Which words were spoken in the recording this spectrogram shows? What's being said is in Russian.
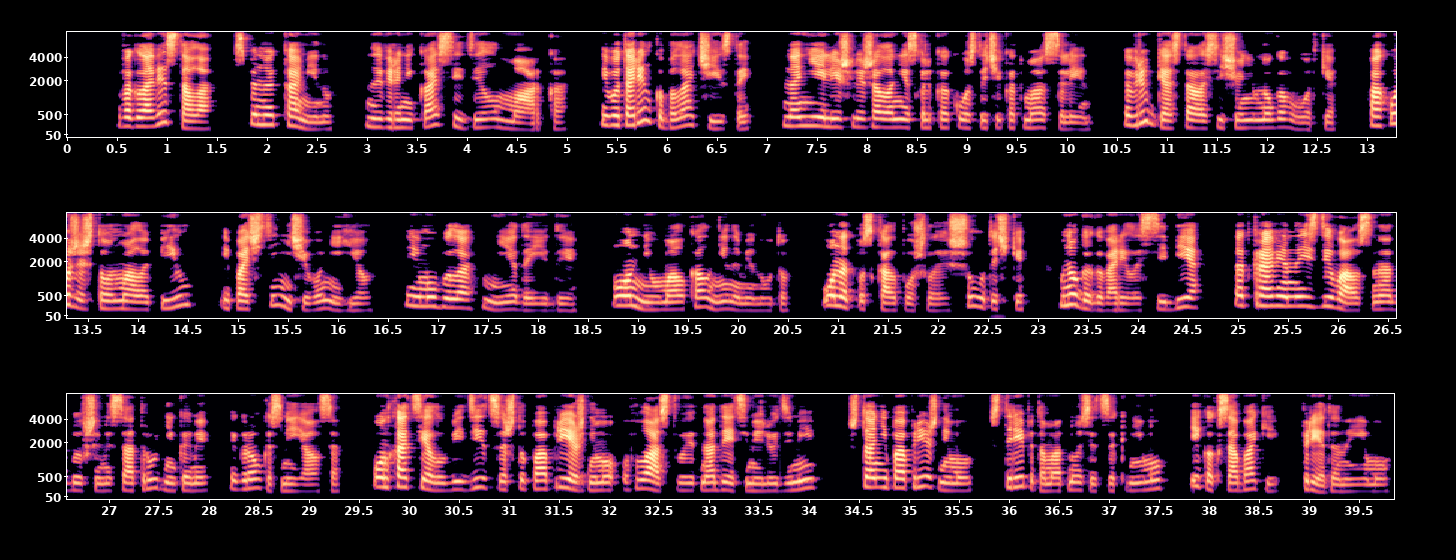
Во главе стола, спиной к камину, наверняка сидел Марко. Его тарелка была чистой, на ней лишь лежало несколько косточек от маслин. В рюмке осталось еще немного водки. Похоже, что он мало пил и почти ничего не ел. Ему было не до еды. Он не умолкал ни на минуту. Он отпускал пошлые шуточки, много говорил о себе, откровенно издевался над бывшими сотрудниками и громко смеялся. Он хотел убедиться, что по-прежнему властвует над этими людьми что они по-прежнему с трепетом относятся к нему и как собаки преданы ему.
